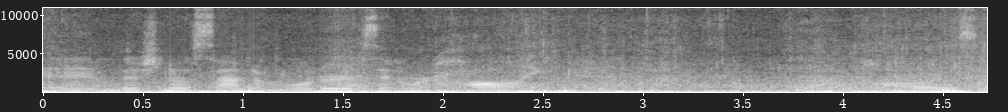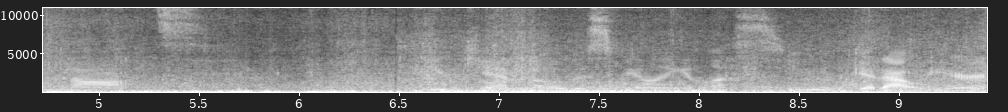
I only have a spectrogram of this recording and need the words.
And there's no sound of motors and we're hauling. Hauling some knots. You can't know this feeling unless you get out here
